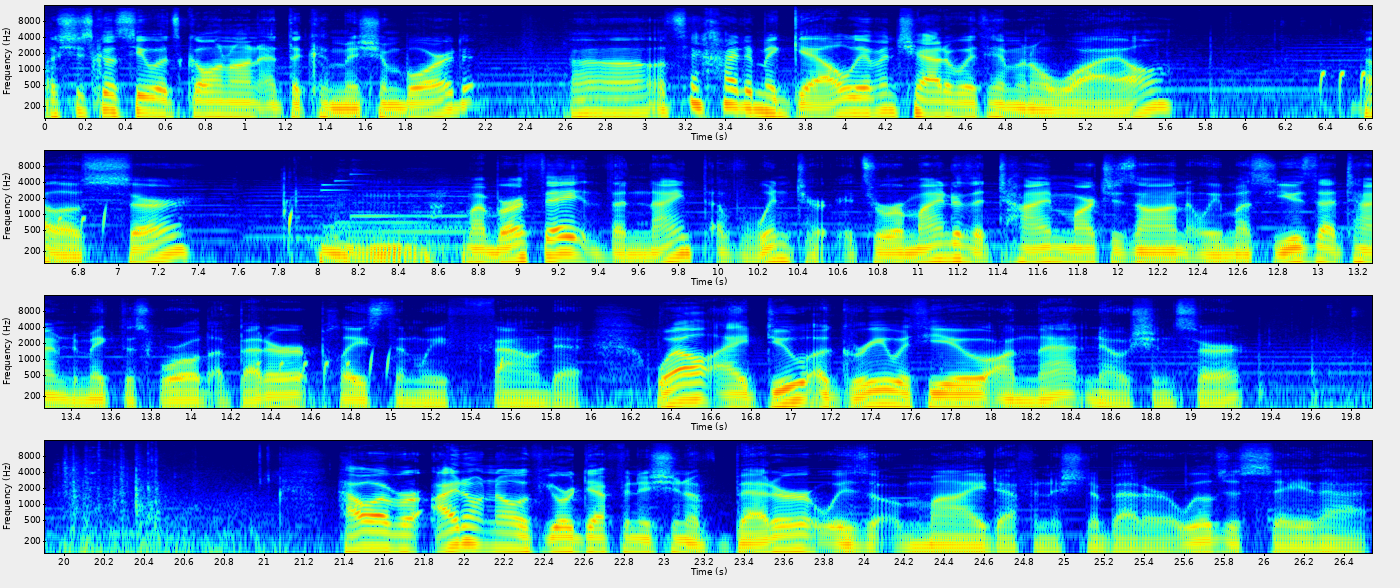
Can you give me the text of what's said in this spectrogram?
Let's just go see what's going on at the commission board. Uh, let's say hi to Miguel. We haven't chatted with him in a while. Hello, sir. Hmm. My birthday, the 9th of winter. It's a reminder that time marches on and we must use that time to make this world a better place than we found it. Well, I do agree with you on that notion, sir. However, I don't know if your definition of better was my definition of better. We'll just say that.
